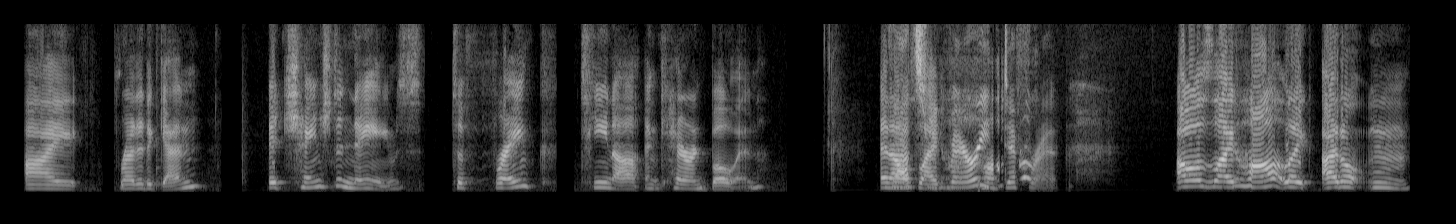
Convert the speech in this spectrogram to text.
I read it again, it changed the names to Frank, Tina, and Karen Bowen. And I was That's like, very huh? different. I was like, huh? Like, I don't. Mm.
